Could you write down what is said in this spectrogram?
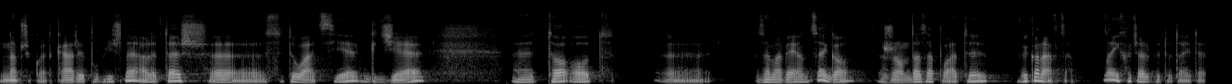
na przykład kary publiczne, ale też sytuacje, gdzie to od zamawiającego żąda zapłaty wykonawca. No i chociażby tutaj te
